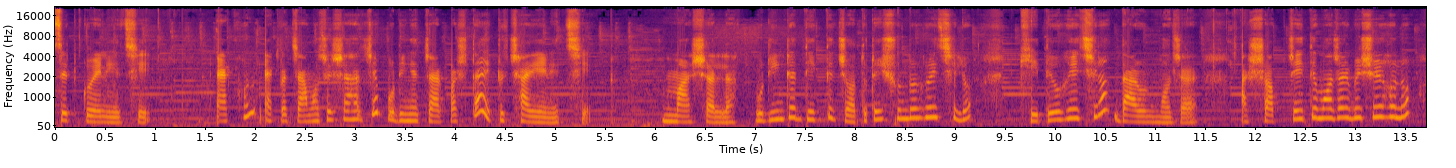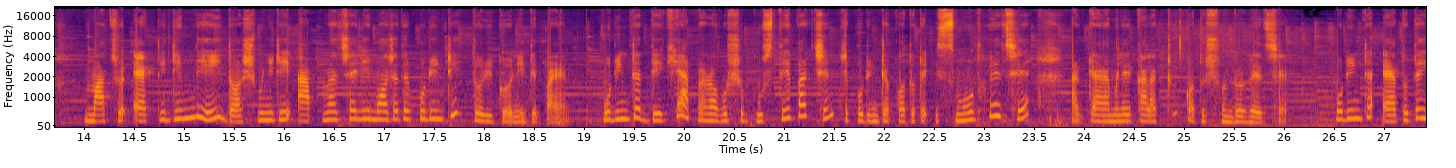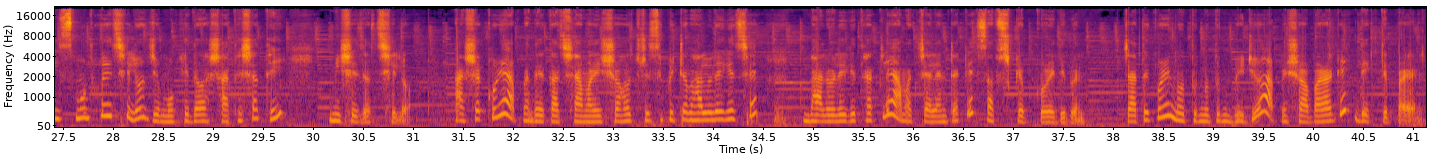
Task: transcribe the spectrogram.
সেট করে নিয়েছি। এখন একটা চামচের সাহায্যে পুডিংয়ের চারপাশটা একটু ছাড়িয়ে নিচ্ছি। মার্শাল্লাহ পুডিংটা দেখতে যতটাই সুন্দর হয়েছিল, খেতেও হয়েছিল দারুণ মজার। আর সবচাইতে মজার বিষয় হলো, মাত্র একটি ডিম দিয়েই দশ মিনিটেই আপনার চাইলে মজাদার পুডিংটি তৈরি করে নিতে পারেন। পুডিংটা দেখে আপনারা অবশ্য বুঝতেই পারছেন যে পুডিংটা কতটা স্মুথ হয়েছে আর ক্যারামেলের কালারটাও কত সুন্দর হয়েছে। পুডিংটা এতটাই স্মুথ হয়েছিল যে মুখে দেওয়ার সাথে সাথেই মিশে যাচ্ছিল। আশা করি আপনাদের কাছে আমার এই সহজ রেসিপিটা ভালো লেগেছে। ভালো লেগে থাকলে আমার চ্যানেলটাকে সাবস্ক্রাইব করে দিবেন। যাতে করে নতুন নতুন ভিডিও আপনি সবার আগে দেখতে পারেন।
